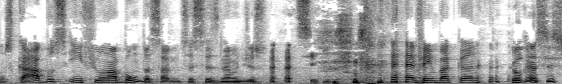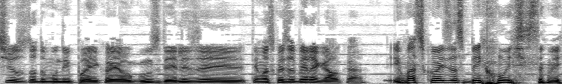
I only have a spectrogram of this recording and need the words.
uns cabos e enfiam na bunda, sabe? Não sei se vocês lembram disso. Sim. é bem bacana. Eu reassisti os Todo Mundo em Pânico aí, alguns deles, e tem umas coisas bem legais, cara. E umas coisas bem ruins também.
